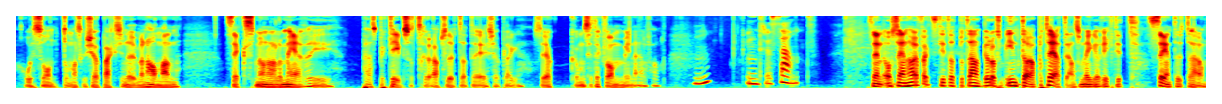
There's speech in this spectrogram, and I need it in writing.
horisont om man ska köpa aktier nu. Men har man sex månader eller mer i perspektiv så tror jag absolut att det är köpläge. Så jag kommer sitta kvar med mina i alla fall. Mm. Intressant. Sen, och sen har jag faktiskt tittat på ett annat bolag som inte har rapporterat än, som ligger riktigt sent ute här.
